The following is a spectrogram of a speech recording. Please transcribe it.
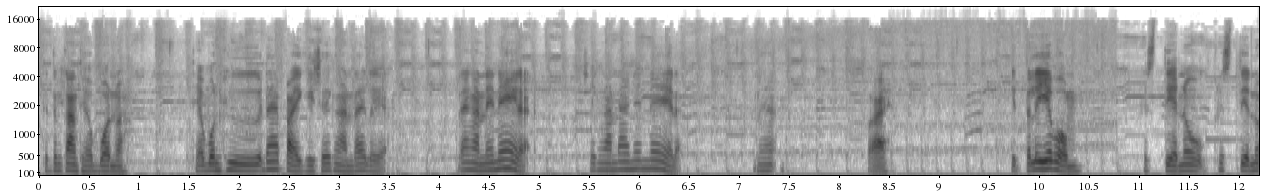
แต่ต้องการแถวบนว่ะแถวบนคือได้ไปคือใช้งานได้เลยอะได้งานแน่ๆแหละใช้งานได้แน่ๆแหละนะฮะไปอิตาลีครับผม ริสเตียโนคริสเตียโน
